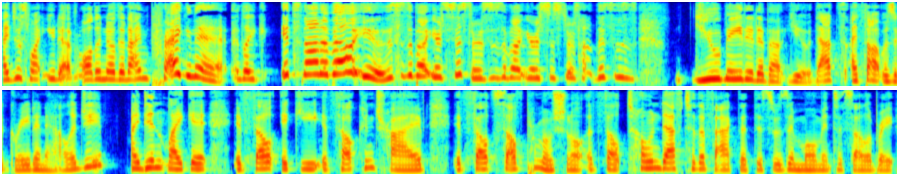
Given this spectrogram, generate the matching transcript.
I just want you to have all to know that I'm pregnant. Like, it's not about you. This is about your sister. This is about your sister's. This is, you made it about you. That's, I thought was a great analogy. I didn't like it. It felt icky. It felt contrived. It felt self promotional. It felt tone deaf to the fact that this was a moment to celebrate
